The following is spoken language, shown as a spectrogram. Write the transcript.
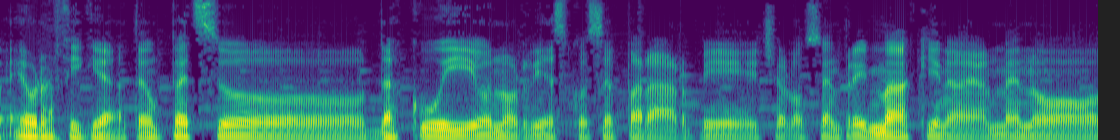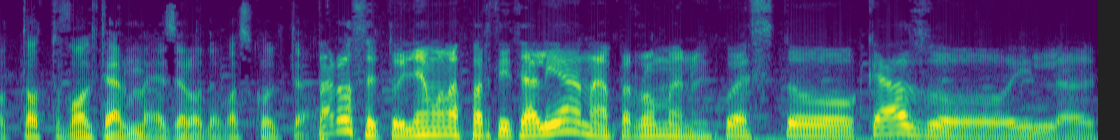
è una figata, è un pezzo da cui io non riesco a separarmi. Ce l'ho sempre in macchina e almeno tot volte al mese lo devo ascoltare. Però se togliamo la parte italiana, perlomeno in questo caso il,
